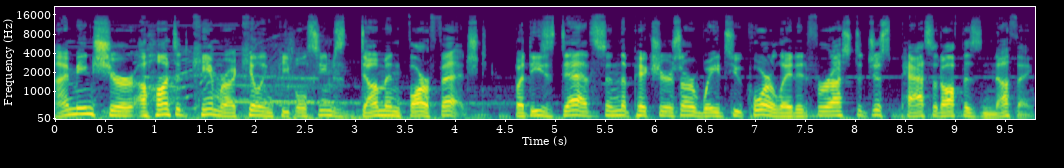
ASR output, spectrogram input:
I mean sure, a haunted camera killing people seems dumb and far-fetched, but these deaths in the pictures are way too correlated for us to just pass it off as nothing.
